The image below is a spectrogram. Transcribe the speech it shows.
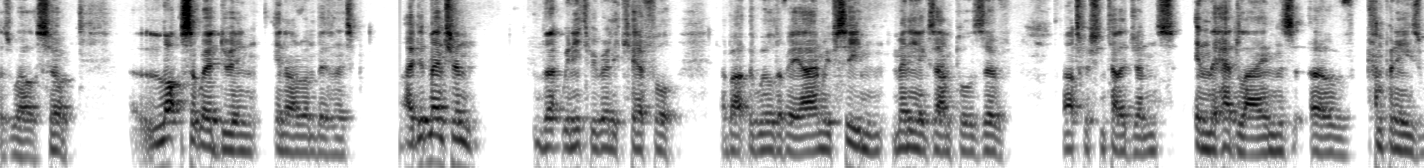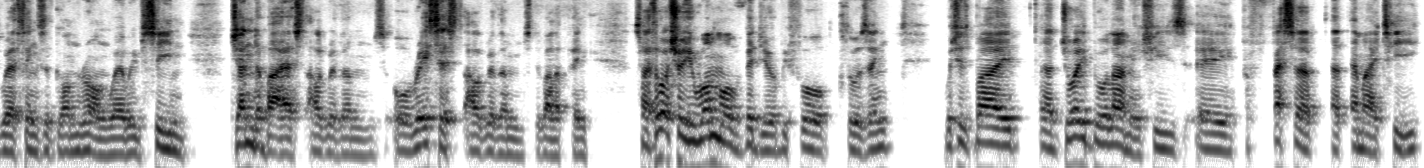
as well. So, lots that we're doing in our own business. I did mention that we need to be really careful about the world of AI. And we've seen many examples of artificial intelligence in the headlines of companies where things have gone wrong, where we've seen gender biased algorithms or racist algorithms developing. So I thought I'd show you one more video before closing, which is by uh, Joy Buolamwini. She's a professor at MIT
